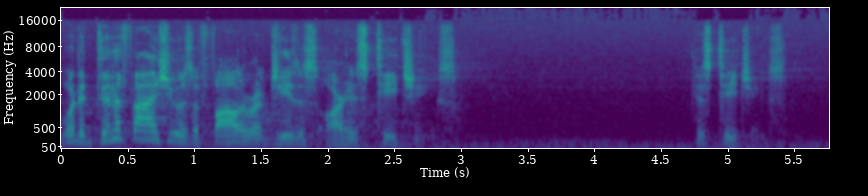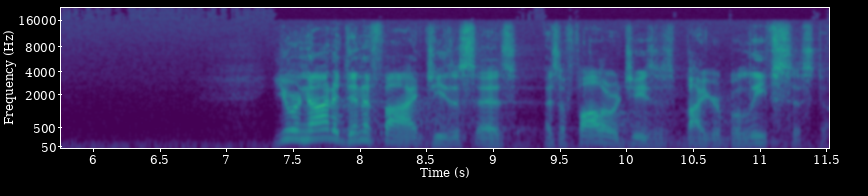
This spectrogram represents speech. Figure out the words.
what identifies you as a follower of Jesus are his teachings. His teachings. You are not identified, Jesus says, as a follower of Jesus by your belief system,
